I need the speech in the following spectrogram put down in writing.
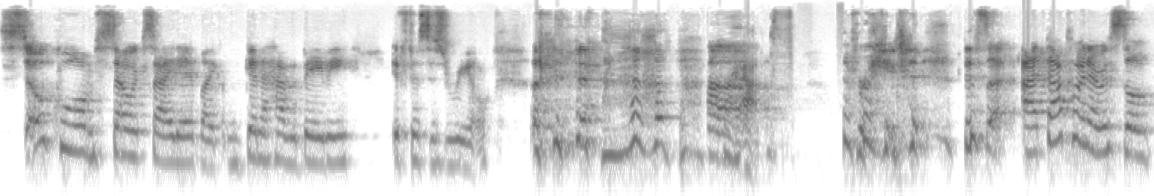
So cool. I'm so excited. Like, I'm going to have a baby if this is real. Perhaps. Right. This uh, at that point, I was still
